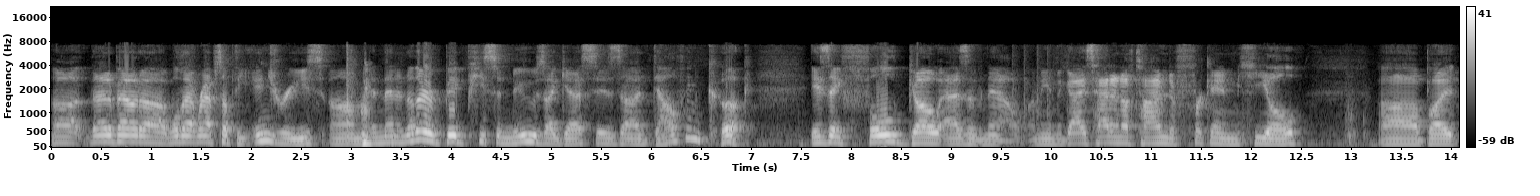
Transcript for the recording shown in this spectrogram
Uh, that about uh, well, that wraps up the injuries. Um, and then another big piece of news, I guess, is uh, Dalvin Cook is a full go as of now. I mean, the guy's had enough time to frickin' heal. Uh, but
